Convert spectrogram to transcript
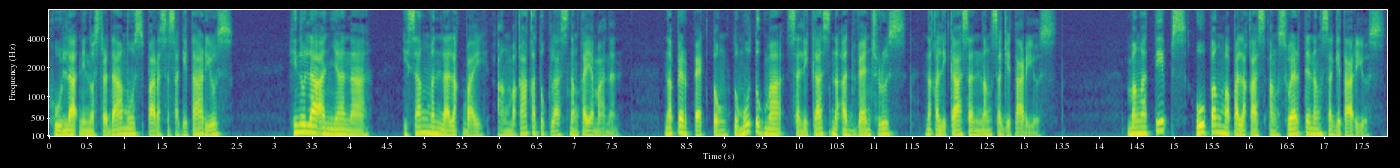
Hula ni Nostradamus para sa Sagittarius, hinulaan niya na isang manlalakbay ang makakatuklas ng kayamanan na perpektong tumutugma sa likas na adventurous na kalikasan ng Sagittarius. Mga tips upang mapalakas ang swerte ng Sagittarius.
